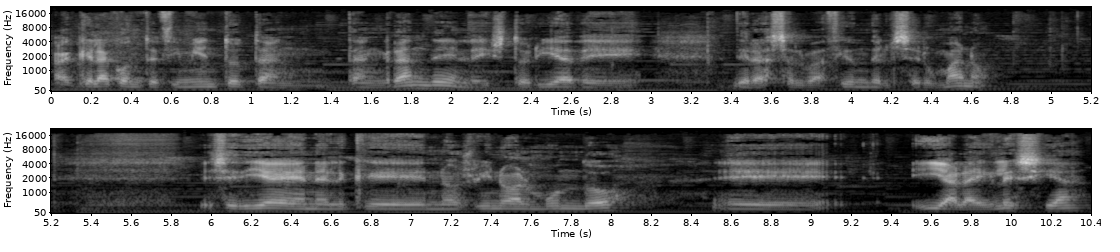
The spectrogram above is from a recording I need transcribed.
aquel acontecimiento tan, tan grande en la historia de, la salvación del ser humano. Ese día en el que nos vino al mundo eh, y a la iglesia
